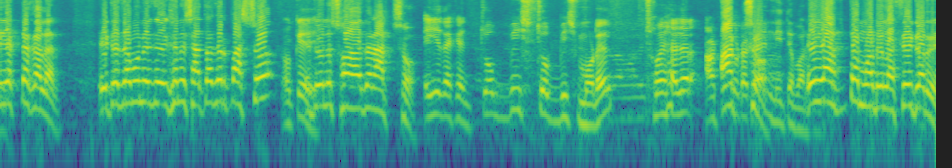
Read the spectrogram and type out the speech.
এই একটা কালার এটা যেমন এই যে এখানে সাত হাজার পাঁচশো এটা হলো ছয় হাজার আটশো। এই যে দেখেন চব্বিশ চব্বিশ মডেল ছয় হাজার আটশো নিতে পারবেন। এই একটা মডেল আছে এটারে।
